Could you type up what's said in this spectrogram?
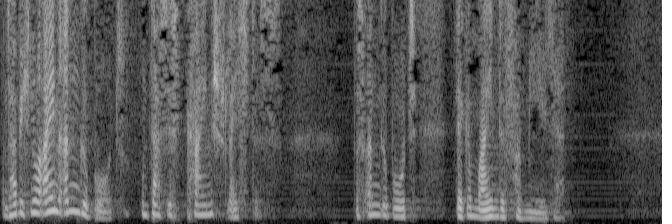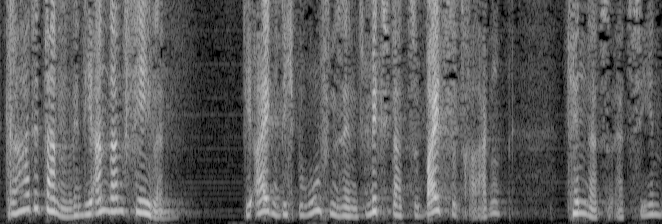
Und habe ich nur ein Angebot, und das ist kein schlechtes. Das Angebot der Gemeindefamilie. Gerade dann, wenn die anderen fehlen, die eigentlich berufen sind, mit dazu beizutragen, Kinder zu erziehen,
